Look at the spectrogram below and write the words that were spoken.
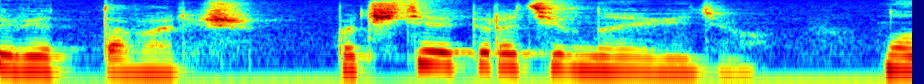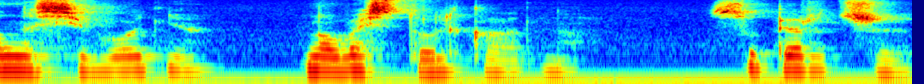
Привет, товарищ. Почти оперативное видео. Но на сегодня новость только одна. Суперджет.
